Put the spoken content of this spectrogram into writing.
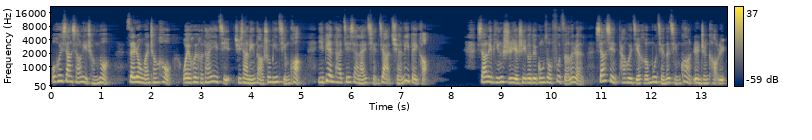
我会向小李承诺，在任务完成后，我也会和他一起去向领导说明情况，以便他接下来请假全力备考。小李平时也是一个对工作负责的人，相信他会结合目前的情况认真考虑。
